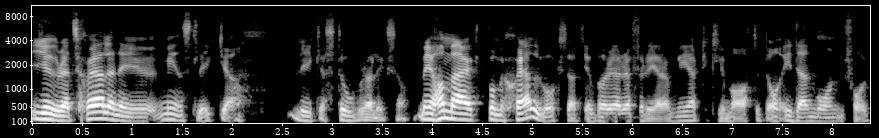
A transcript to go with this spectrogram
djurrättsskälen är ju minst lika, lika stora. Liksom. Men jag har märkt på mig själv också att jag börjar referera mer till klimatet i den mån folk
